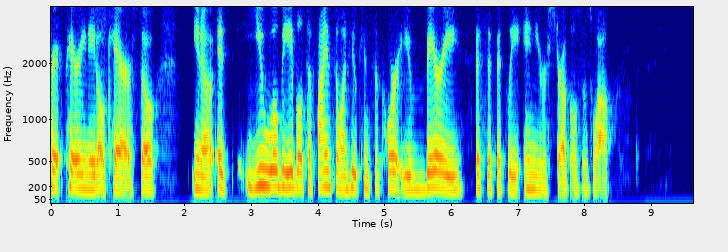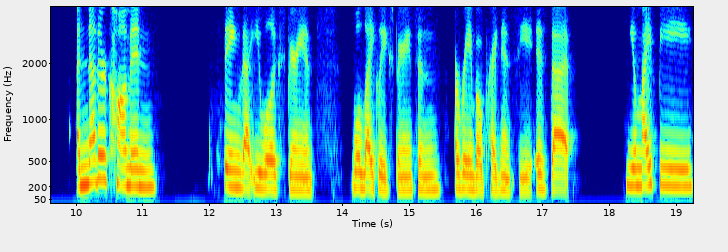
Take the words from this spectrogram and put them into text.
perinatal care so you know it you will be able to find someone who can support you very specifically in your struggles as well. Another common thing that you will experience, will likely experience in a rainbow pregnancy, is that you might be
